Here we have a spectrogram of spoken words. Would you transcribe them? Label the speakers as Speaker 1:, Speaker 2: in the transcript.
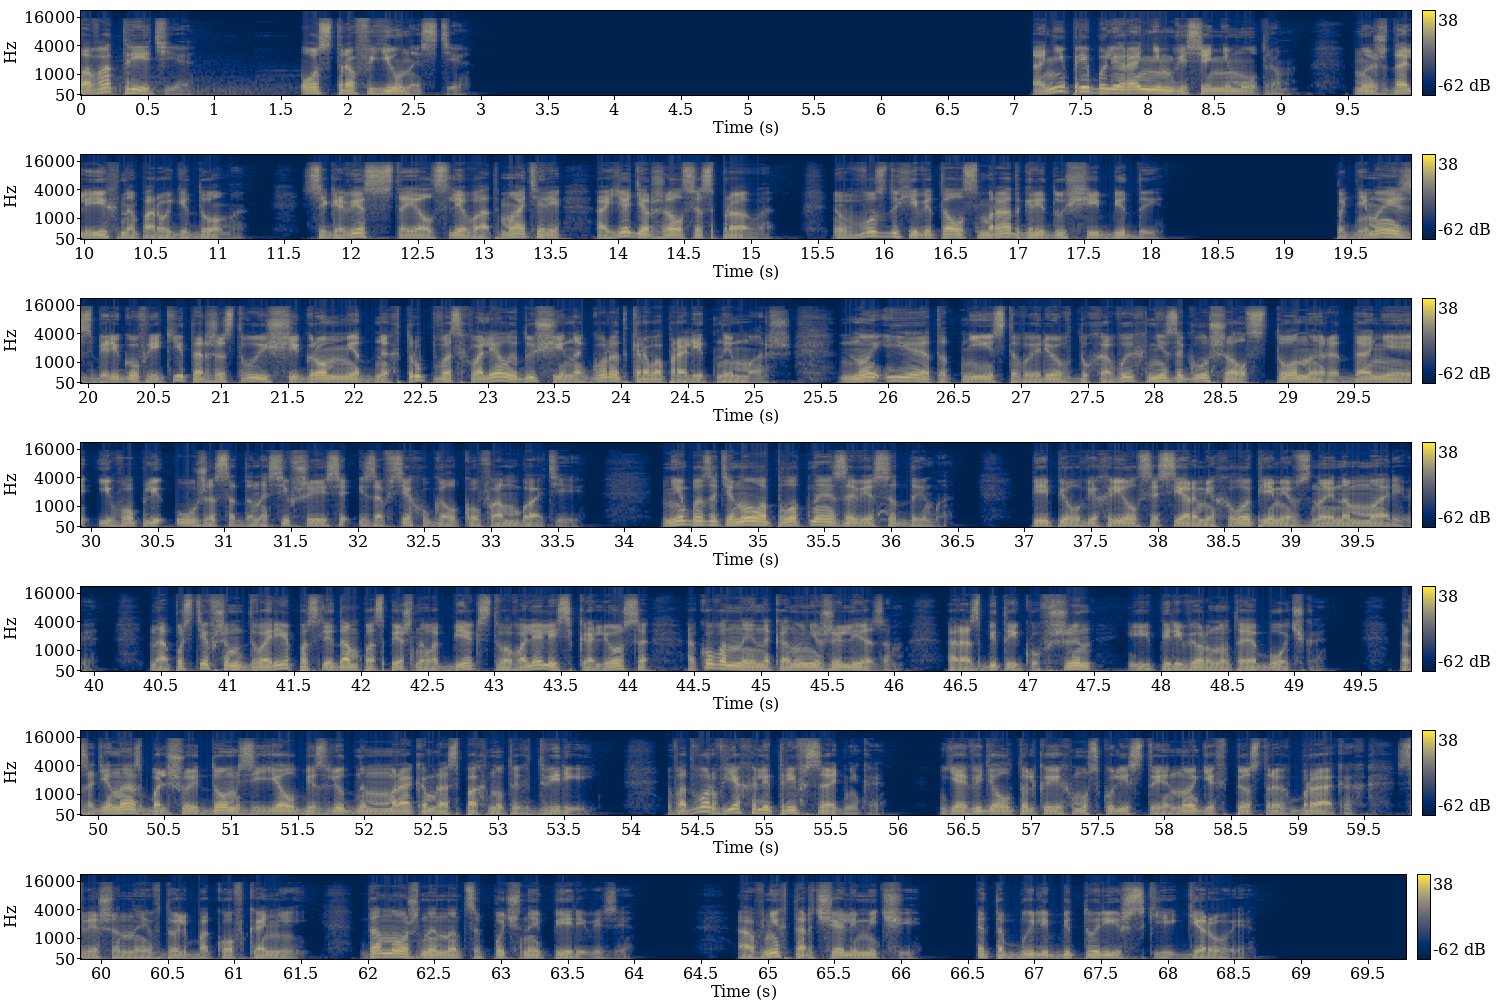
Speaker 1: Глава 3. Остров юности. Они прибыли ранним весенним утром. Мы ждали их на пороге дома. Сиговес стоял слева от матери, а я держался справа. В воздухе витал смрад грядущей беды. Поднимаясь с берегов реки, торжествующий гром медных труб восхвалял идущий на город кровопролитный марш. Но и этот неистовый рев духовых не заглушал стоны, рыдания и вопли ужаса, доносившиеся изо всех уголков Амбатии. Небо затянуло плотная завеса дыма. Пепел вихрился серыми хлопьями в знойном мареве. На опустевшем дворе по следам поспешного бегства валялись колеса, окованные накануне железом, разбитый кувшин и перевернутая бочка. Позади нас большой дом зиял безлюдным мраком распахнутых дверей. Во двор въехали три всадника. Я видел только их мускулистые ноги в пестрых браках, свешенные вдоль боков коней, да ножны на цепочной перевязи. А в них торчали мечи. Это были битурижские герои.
